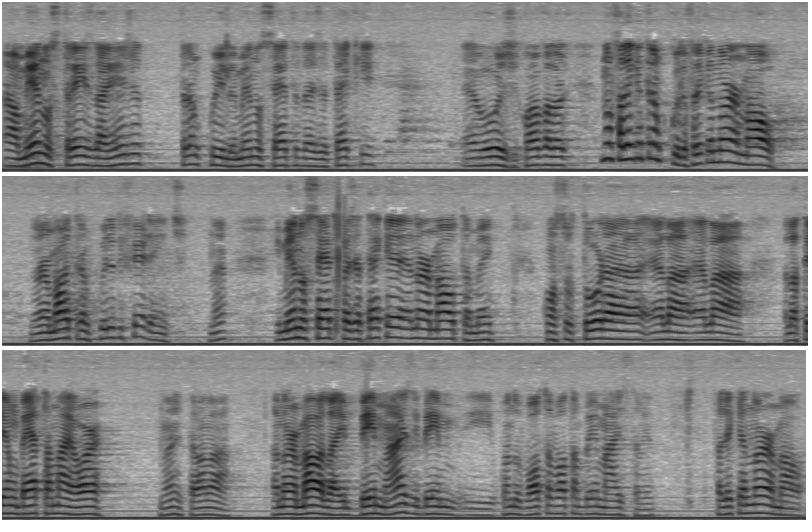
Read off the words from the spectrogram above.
Ah, menos 3 da Enja, tranquilo. Menos 7 da Zetec é hoje. Qual é o valor? Não falei que é tranquilo, falei que é normal. Normal e tranquilo é diferente, né? E menos 7 para Zetec é normal também. Construtora, ela, ela, ela tem um beta maior, né? Então ela a normal ela é bem mais e bem e quando volta volta bem mais também. Falei que é normal.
